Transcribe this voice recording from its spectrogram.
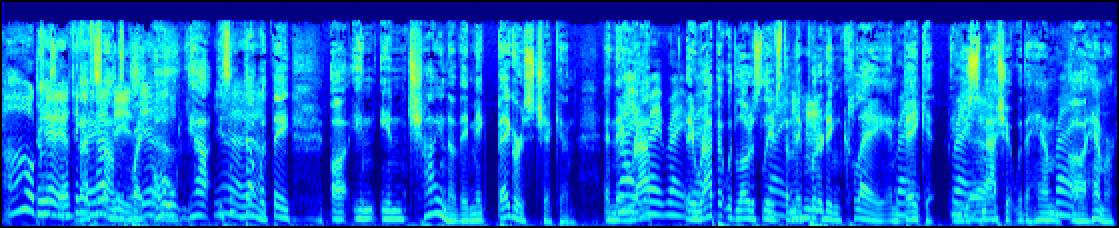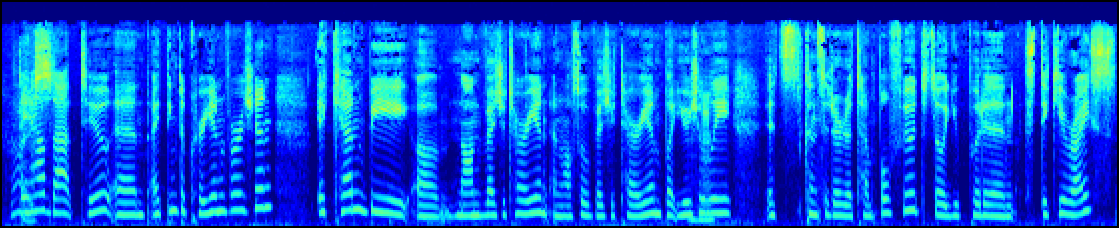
Oh, okay. I think That I've had sounds these. quite. yeah. Oh, yeah. Isn't Yeah, that yeah. what they uh, in in China? They make beggars chicken, and they Right, wrap right, right, they right. wrap it with lotus leaves, Right. then they put it in clay and Right, bake it, and you right. smash it with a ham Right. uh, hammer. They have that too, and I think the Korean version, it can be um, non-vegetarian and also vegetarian, but usually it's considered a temple food. So you put in sticky rice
